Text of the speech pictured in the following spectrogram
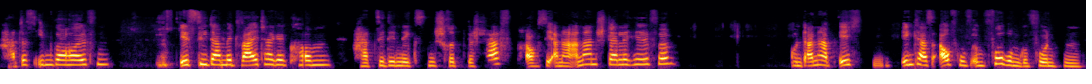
hat es ihm geholfen? Ist sie damit weitergekommen? Hat sie den nächsten Schritt geschafft? Braucht sie an einer anderen Stelle Hilfe? Und dann habe ich Inkas Aufruf im Forum gefunden,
